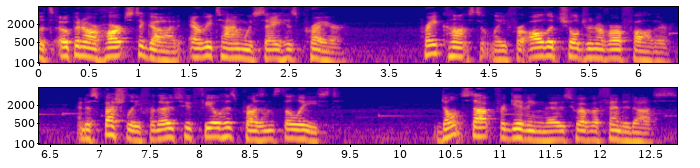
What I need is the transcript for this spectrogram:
Let's open our hearts to God every time we say His prayer. Pray constantly for all the children of our Father, and especially for those who feel His presence the least. Don't stop forgiving those who have offended us.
